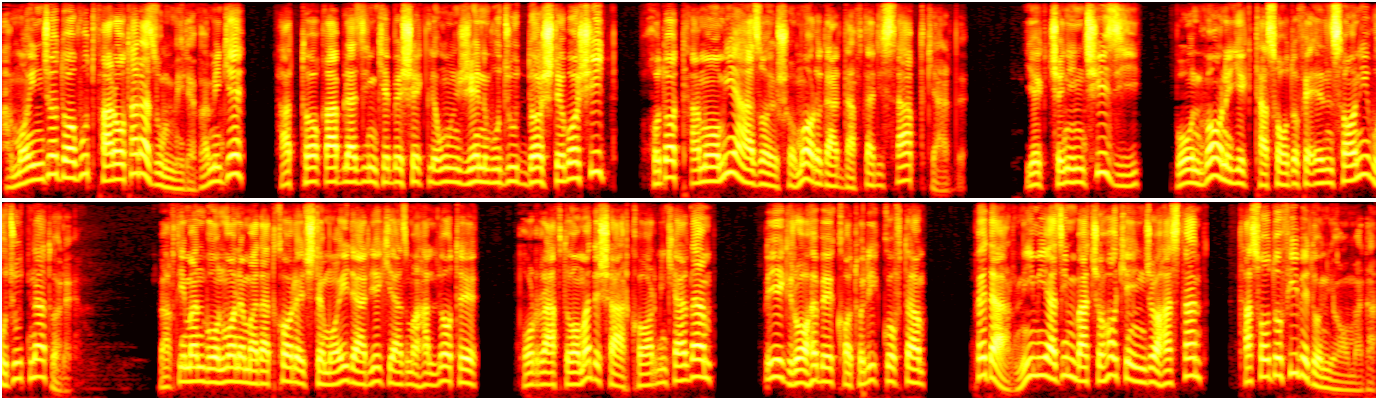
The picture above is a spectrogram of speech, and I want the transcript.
اما اینجا داوود فراتر از اون میره و میگه حتی قبل از اینکه به شکل اون ژن وجود داشته باشید خدا تمامی اعضای شما رو در دفتری ثبت کرده. یک چنین چیزی به عنوان یک تصادف انسانی وجود نداره. وقتی من به عنوان مددکار اجتماعی در یکی از محلات پر رفت آمد شهر کار می کردم به یک راهب کاتولیک گفتم پدر نیمی از این بچه ها که اینجا هستن تصادفی به دنیا آمدن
